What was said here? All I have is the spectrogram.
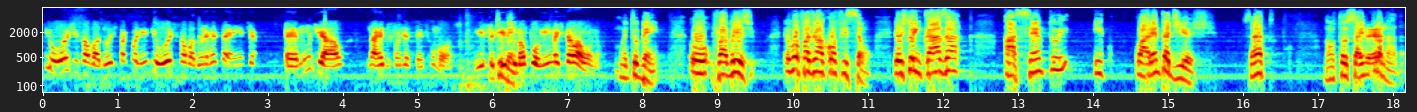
que hoje Salvador está colhendo e hoje Salvador é referência é, mundial na redução de acidentes com motos. Isso Muito dito bem. não por mim, mas pela ONU. Muito bem. Ô, Fabrício, eu vou fazer uma confissão. Eu estou em casa há 140 dias, certo? Não estou saindo para nada.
